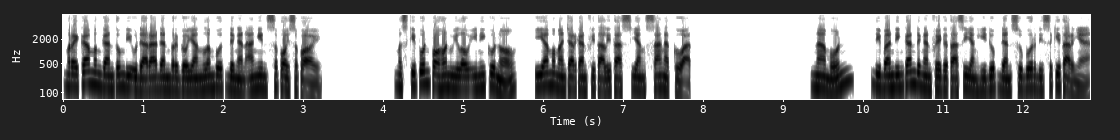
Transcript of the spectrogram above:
Mereka menggantung di udara dan bergoyang lembut dengan angin sepoi-sepoi. Meskipun pohon willow ini kuno, ia memancarkan vitalitas yang sangat kuat. Namun, dibandingkan dengan vegetasi yang hidup dan subur di sekitarnya,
